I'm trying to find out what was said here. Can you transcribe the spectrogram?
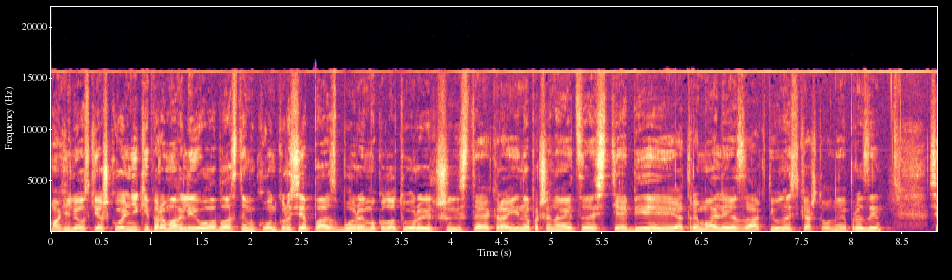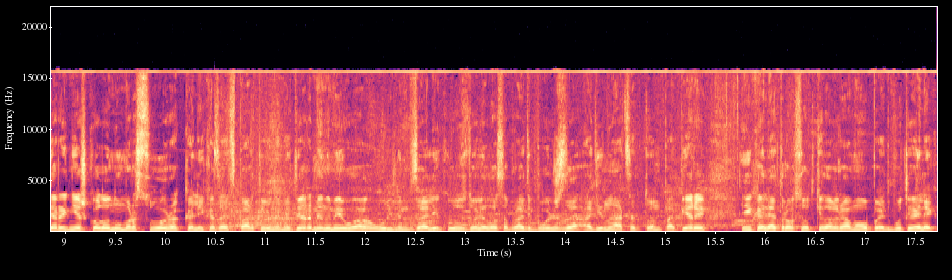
Магілёўскія школьнікі перамаглі ў абласным конкурсе па зборы макулатуры чыстая краіна пачынаецца з цябе і атрымалі за актыўнасць каштоўныя прызы. Сярэдняя школа нумар 40, калі казаць спартыўнымі тэрмінамі, у агульным заліку здолела сабраць больш за 11 тонн паперы і каля 300 кілаграмаў пэт-бутэлек.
